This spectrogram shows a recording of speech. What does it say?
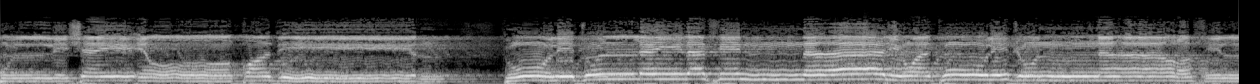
كل شيء قدير. تولج الليل في النهار وتولج النهار في الليل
